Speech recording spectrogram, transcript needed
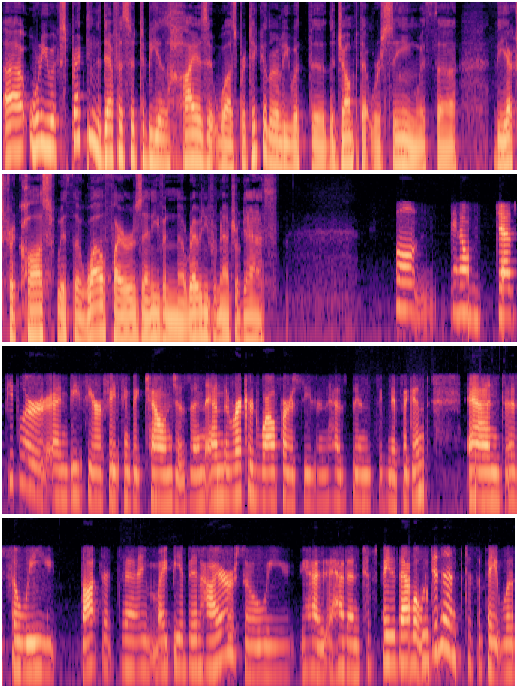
Uh, were you expecting the deficit to be as high as it was, particularly with the, the jump that we're seeing with uh, the extra costs with uh, wildfires and even uh, revenue from natural gas? Well, you know, Jas, people are in BC are facing big challenges, and and the record wildfire season has been significant, and uh, so we thought that uh, it might be a bit higher. So we had had anticipated that. What we didn't anticipate was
